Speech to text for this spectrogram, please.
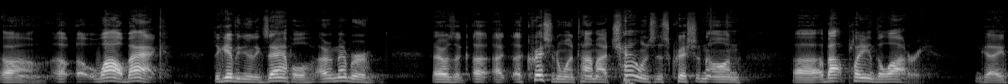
uh, a, a, while back, to give you an example, I remember there was a, a, a Christian one time, I challenged this Christian on uh, about playing the lottery. Okay?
